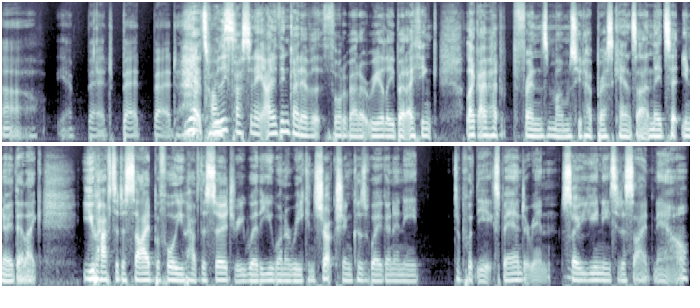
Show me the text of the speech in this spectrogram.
Uh, yeah, bad, bad, bad. Yeah, it's really fascinating. I don't think I'd ever thought about it really, but I think like I've had friends, mums who'd have breast cancer and they'd said, you know, they're like, you have to decide before you have the surgery whether you want a reconstruction because we're going to need to put the expander in. So Mm. you need to decide now.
